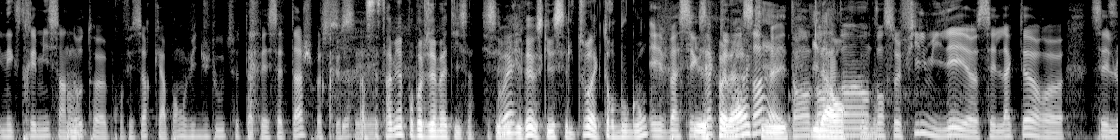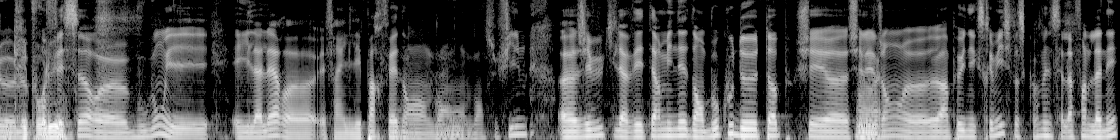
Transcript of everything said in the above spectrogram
in extremis un Hmm. autre euh, professeur qui a pas envie du tout de se taper cette tâche parce que c'est. Ah, c'est très bien pour Paul Giamatti, ça. Si c'est Ouais. lui qui fait, parce que c'est toujours l'acteur bougon. Et bah c'est exactement voilà, ça. qui est Dans, dans- hilarant. dans- dans ce film, il est, euh, c'est l'acteur, c'est le, lui. professeur euh, Bougon et, et il a l'air, euh, enfin il est parfait dans, dans, dans ce film. Euh, J'ai vu qu'il avait terminé dans beaucoup de tops chez, chez les gens, euh, un peu in extremis parce que quand même c'est la fin de l'année.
